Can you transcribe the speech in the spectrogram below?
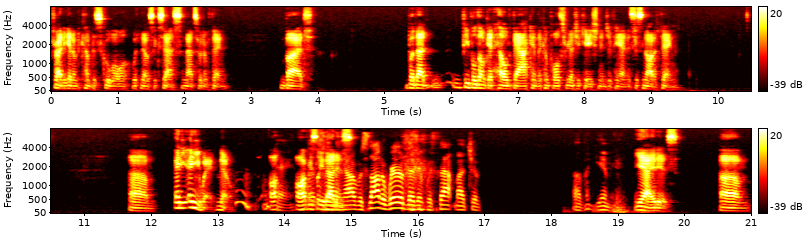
try to get him to come to school with no success and that sort of thing. But, but that, people don't get held back in the compulsory education in Japan. It's just not a thing. Um, any, anyway, no. O- Okay. obviously That's that is- I was not aware that it was that much of of a gimme. Yeah, it is. Um,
